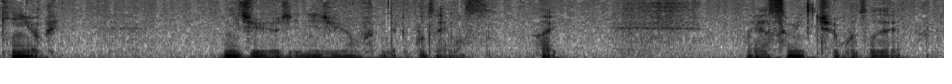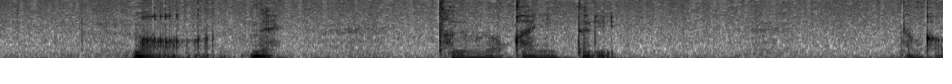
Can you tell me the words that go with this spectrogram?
金曜日。24時24分でございます。は休みっちゅうことでまあね食べ物を買いに行ったりなんか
